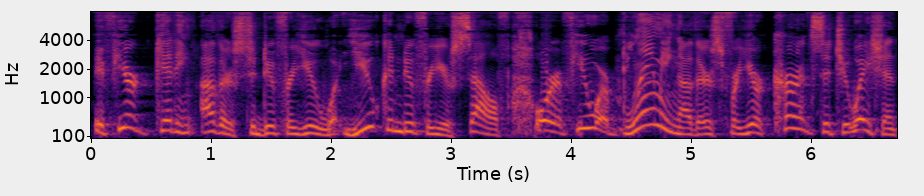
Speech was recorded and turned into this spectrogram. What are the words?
If you're getting others to do for you what you can do for yourself, or if you are blaming others for your current situation,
